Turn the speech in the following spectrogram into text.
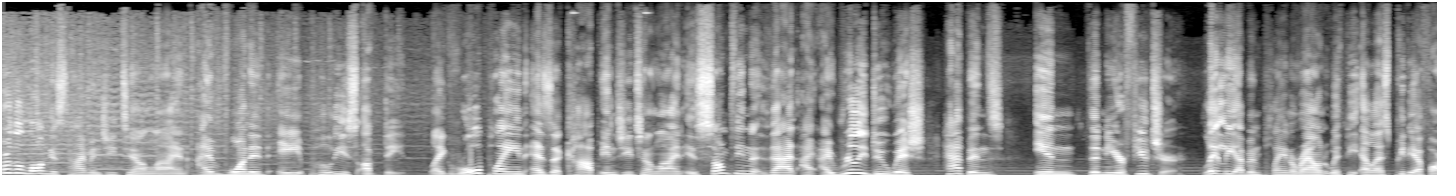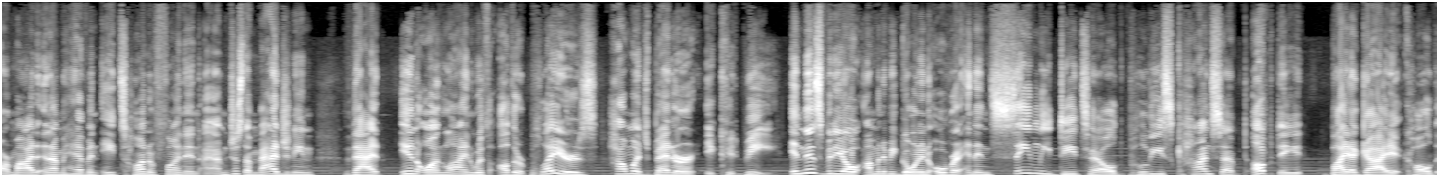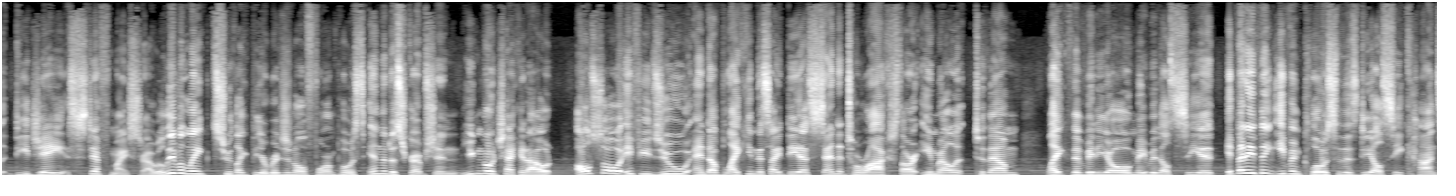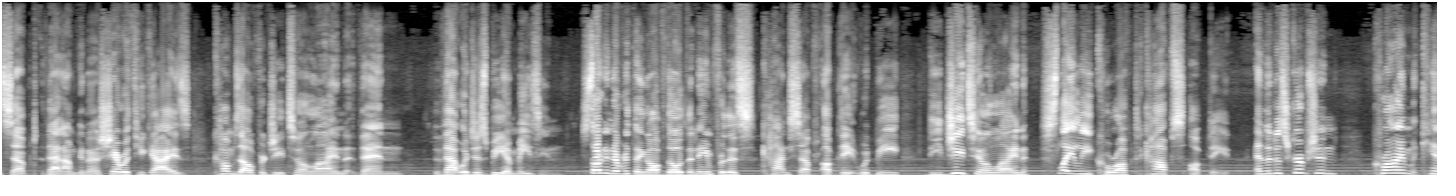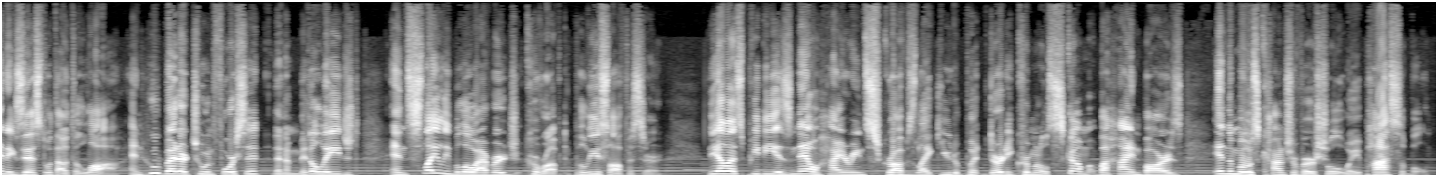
For the longest time in GTA Online, I've wanted a police update. Like, role playing as a cop in GTA Online is something that I, I really do wish happens in the near future. Lately, I've been playing around with the LSPDFR mod and I'm having a ton of fun. And I'm just imagining that in online with other players, how much better it could be. In this video, I'm going to be going over an insanely detailed police concept update by a guy called DJ Stiffmeister. I will leave a link to like the original forum post in the description. You can go check it out. Also, if you do end up liking this idea, send it to Rockstar, email it to them like the video, maybe they'll see it. If anything even close to this DLC concept that I'm going to share with you guys comes out for GTA Online, then that would just be amazing. Starting everything off though, the name for this concept update would be the GTA Online Slightly Corrupt Cops Update. And the description, crime can't exist without the law, and who better to enforce it than a middle-aged and slightly below average corrupt police officer. The LSPD is now hiring scrubs like you to put dirty criminal scum behind bars in the most controversial way possible.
